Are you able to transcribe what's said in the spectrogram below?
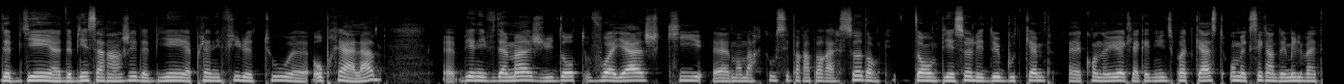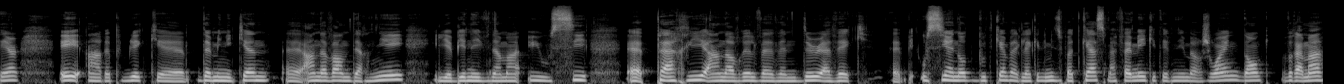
de bien, de bien s'arranger, de bien planifier le tout euh, au préalable. Euh, bien évidemment, j'ai eu d'autres voyages qui m'ont marqué aussi par rapport à ça, donc dont bien sûr les deux bootcamps qu'on a eu avec l'Académie du podcast au Mexique en 2021 et en République dominicaine en novembre dernier. Il y a bien évidemment eu aussi Paris en avril 2022 avec euh, aussi un autre bootcamp avec l'Académie du podcast, ma famille qui était venue me rejoindre. Donc, vraiment,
